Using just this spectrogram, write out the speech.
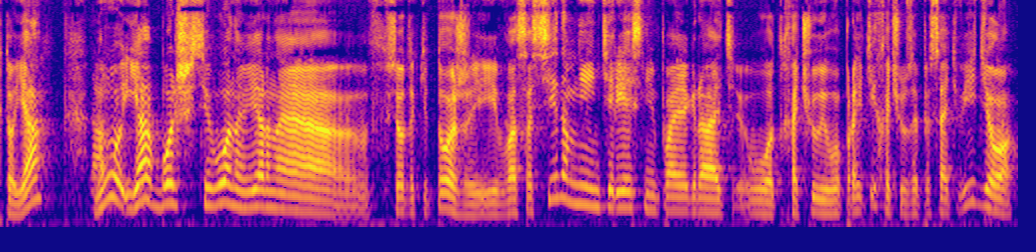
Кто, я? Да. Ну, я больше всего, наверное, все-таки тоже и в Ассасина мне интереснее поиграть. Вот, хочу его пройти, хочу записать видео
